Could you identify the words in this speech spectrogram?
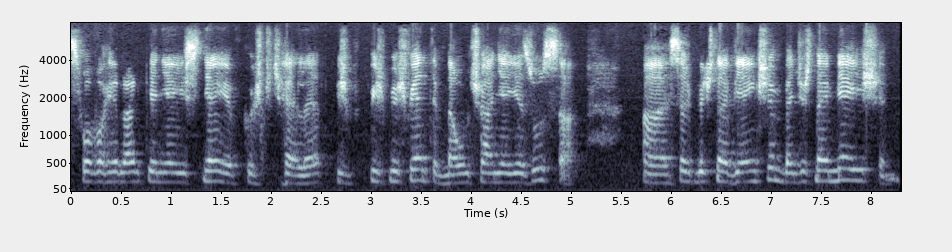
słowo hierarchia nie istnieje w Kościele. W Piśmie Świętym nauczanie Jezusa. Chcesz być największym, będziesz najmniejszym.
